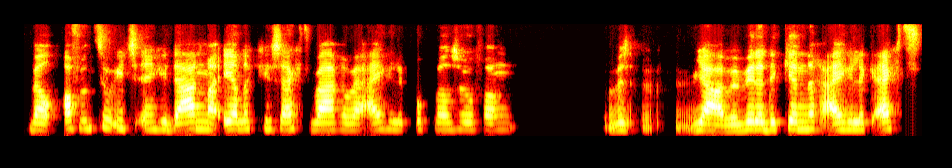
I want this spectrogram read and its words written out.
wel af en toe iets in gedaan, maar eerlijk gezegd waren we eigenlijk ook wel zo van, we, ja, we willen de kinderen eigenlijk echt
